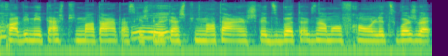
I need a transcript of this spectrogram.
pour enlever mes taches pigmentaires parce que Oui, je fais oui. des taches pigmentaires, je fais du botox dans mon front. Là, tu vois, je vais...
